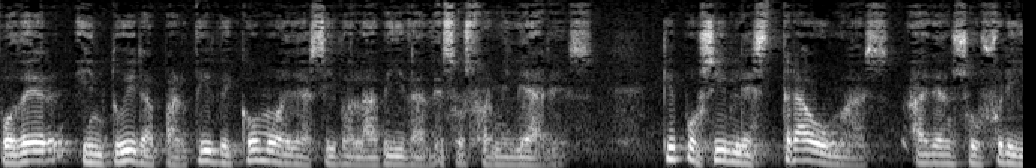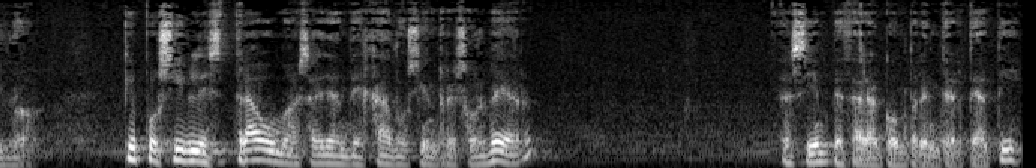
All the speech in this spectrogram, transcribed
poder intuir a partir de cómo haya sido la vida de esos familiares, qué posibles traumas hayan sufrido, qué posibles traumas hayan dejado sin resolver, así empezar a comprenderte a ti.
